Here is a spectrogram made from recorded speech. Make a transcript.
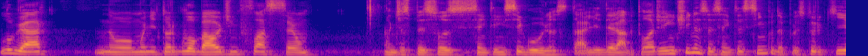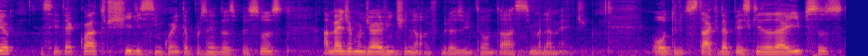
lugar no monitor global de inflação, onde as pessoas se sentem inseguras. Está liderado pela Argentina, 65%, depois Turquia, 64%, Chile, 50% das pessoas. A média mundial é 29%, o Brasil então está acima da média. Outro destaque da pesquisa da Ipsos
